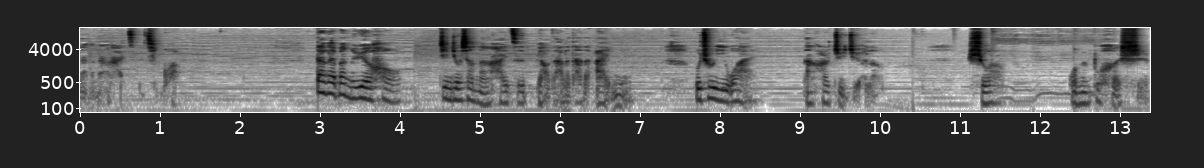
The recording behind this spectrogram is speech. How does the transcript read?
那个男孩子的情况。大概半个月后，静就向男孩子表达了他的爱慕，不出意外，男孩拒绝了，说我们不合适。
